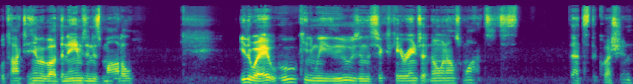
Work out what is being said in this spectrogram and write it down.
We'll talk to him about the names in his model. Either way, who can we lose in the 6K range that no one else wants? That's the question.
